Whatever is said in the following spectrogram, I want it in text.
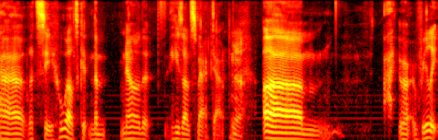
uh, let's see, who else could the no that he's on SmackDown. Yeah. Um, I, uh, really,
